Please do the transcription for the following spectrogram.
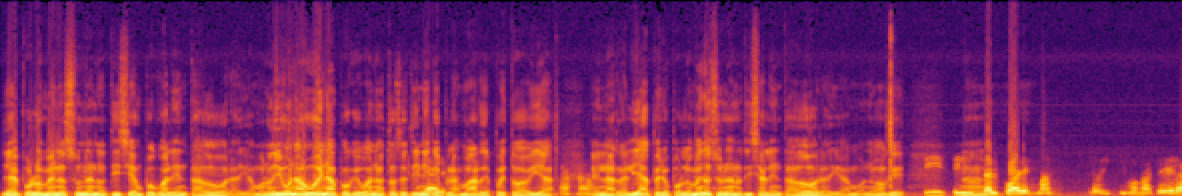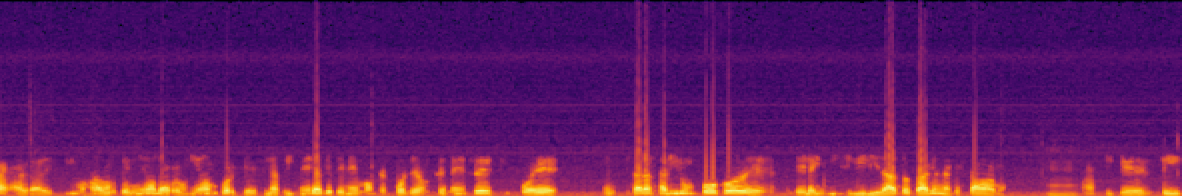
ya es por lo menos una noticia un poco alentadora, digamos. No digo una buena porque, bueno, esto se tiene que plasmar después todavía en la realidad, pero por lo menos una noticia alentadora, digamos, ¿no? Que, sí, sí, tal cual, es más, lo dijimos ayer, agradecimos haber tenido la reunión porque es la primera que tenemos después de 11 meses y fue empezar a salir un poco de, la invisibilidad total en la que estábamos. Mm. Así que sí,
